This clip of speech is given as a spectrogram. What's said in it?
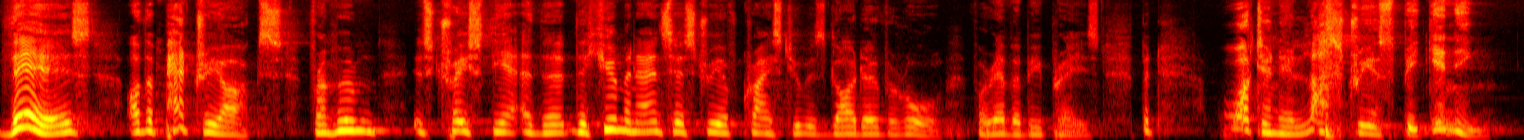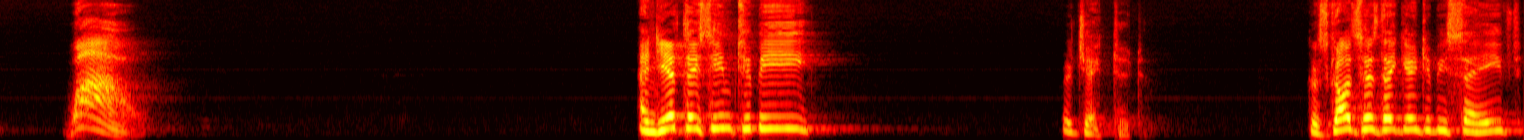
Theirs are the patriarchs from whom is traced the, uh, the, the human ancestry of Christ, who is God over all, forever be praised. But what an illustrious beginning! Wow! And yet they seem to be rejected. Because God says they're going to be saved,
